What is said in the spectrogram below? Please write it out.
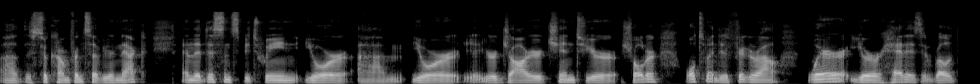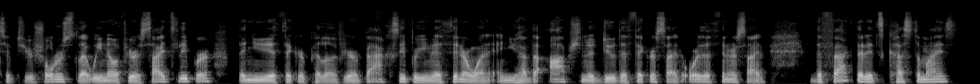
uh, the circumference of your neck, and the distance between your um, your your jaw your chin to your shoulder. Ultimately, to figure out where your head is in relative to your shoulders, so that we know if you're a side sleeper, then you need a thicker pillow. If you're a back sleeper, you need a thinner one, and you have the option to do the thicker side or the thinner side. The fact that it's customized,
